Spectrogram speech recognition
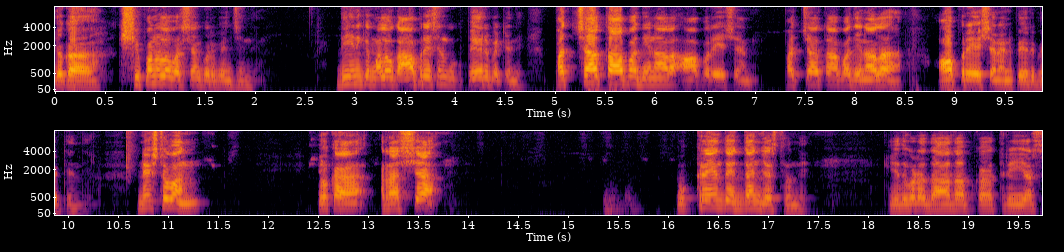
యొక్క క్షిపణుల వర్షం కురిపించింది. దీనికి మళ్ళీ ఒక ఆపరేషన్కి ఒక పేరు పెట్టింది. పశ్చాత్తాప దినాల ఆపరేషన్ పశ్చాత్తాప దినాల ఆపరేషన్ అని పేరు పెట్టింది. నెక్స్ట్ వన్ ఈ యొక్క రష్యా ఉక్రెయిన్తో యుద్ధం చేస్తుంది. ఇది కూడా దాదాపుగా త్రీ ఇయర్స్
